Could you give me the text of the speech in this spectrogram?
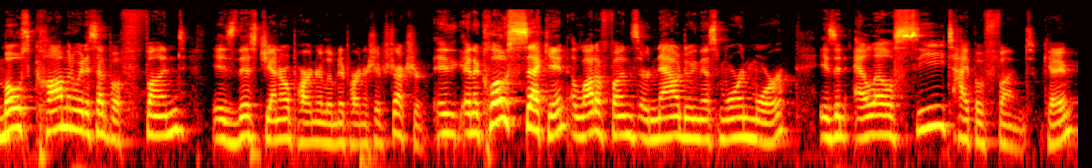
most common way to set up a fund. Is this general partner limited partnership structure? In a close second, a lot of funds are now doing this more and more. Is an LLC type of fund. Okay,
